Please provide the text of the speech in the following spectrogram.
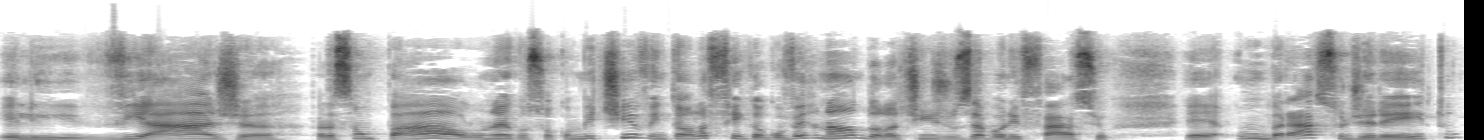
ele viaja para São Paulo, né, com sua comitiva, então ela fica governando, ela tinha José Bonifácio é, um braço direito,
